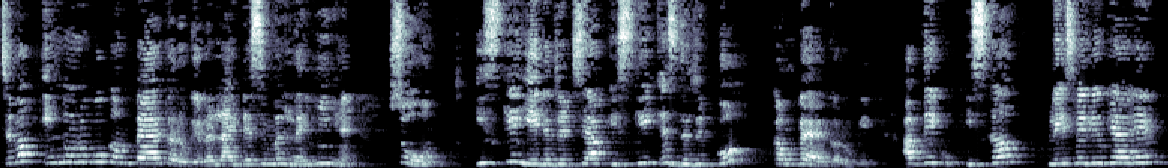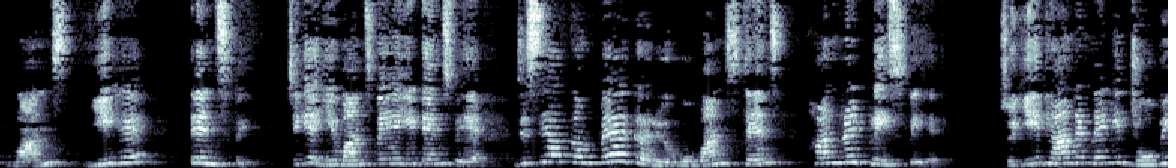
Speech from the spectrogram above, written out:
जब आप इन दोनों को कंपेयर करोगे अगर लाइक डेसिमल नहीं है सो so, इसके ये डिजिट से आप इसकी इस डिजिट को कंपेयर करोगे। अब देखो इसका प्लेस वैल्यू क्या है? वंस ये है टेंस पे। ठीक है ये वंस पे है ये टेंस पे है। जिससे आप कंपेयर कर रहे हो वो वंस टेंस हंड्रेड प्लेस पे है। सो so, ये ध्यान रखना है कि जो भी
